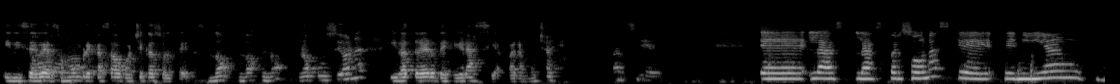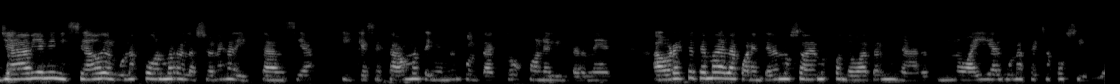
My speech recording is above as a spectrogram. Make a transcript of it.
y viceversa, un hombre casado con chicas solteras. No, no, no, no funciona y va a traer desgracia para mucha gente. Así es. Eh, las, las personas que tenían, ya habían iniciado de alguna forma relaciones a distancia y que se estaban manteniendo en contacto con el Internet. Ahora este tema de la cuarentena no sabemos cuándo va a terminar, no hay alguna fecha posible.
